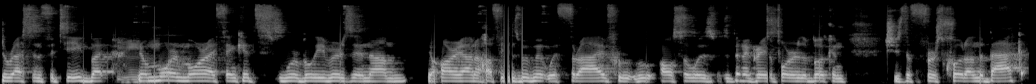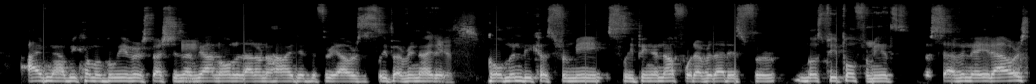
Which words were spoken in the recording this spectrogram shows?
duress and fatigue. But mm-hmm. you know, more and more, I think it's we're believers in um, you know, Arianna Huffington's movement with Thrive, who, who also was has been a great supporter of the book, and she's the first quote on the back. I've now become a believer, especially as I've mm-hmm. gotten older. I don't know how I did the three hours of sleep every night at yes. Goldman, because for me, sleeping enough, whatever that is for most people, for me, it's seven to eight hours.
